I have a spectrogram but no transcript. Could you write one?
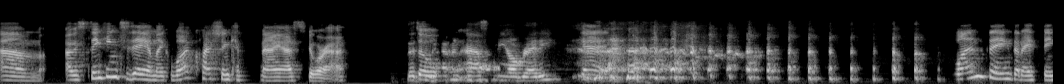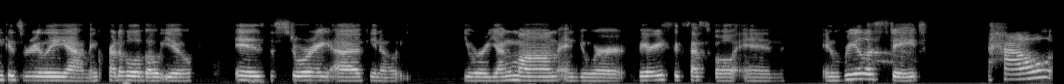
Um, I was thinking today, I'm like, what question can I ask Dora? that So- you haven't asked me already. One thing that I think is really um, incredible about you is the story of, you know, you were a young mom and you were very successful in in real estate. How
